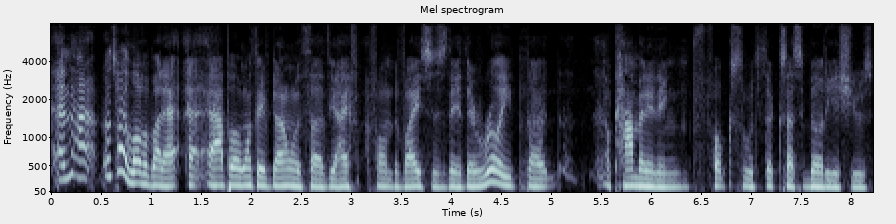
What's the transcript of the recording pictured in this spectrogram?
And I, that's what I love about a- Apple and what they've done with uh, the iPhone devices. They they're really uh, accommodating folks with accessibility issues.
